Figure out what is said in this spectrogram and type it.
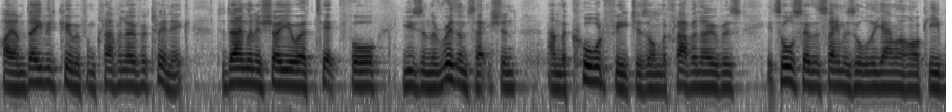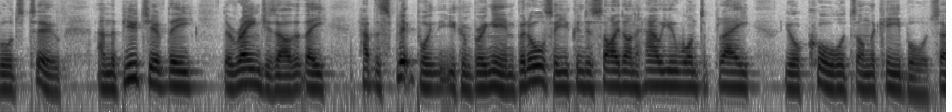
Hi, I'm David Cooper from Clavinova Clinic. Today I'm going to show you a tip for using the rhythm section and the chord features on the Clavinovas. It's also the same as all the Yamaha keyboards too. And the beauty of the, the ranges are that they have the split point that you can bring in, but also you can decide on how you want to play your chords on the keyboard. So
